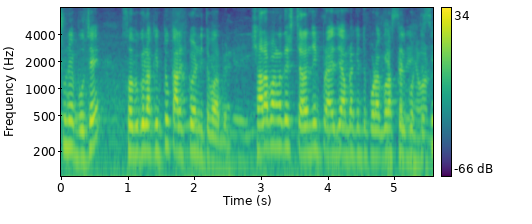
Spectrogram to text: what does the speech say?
শুনে বুঝে ছবিগুলো কিন্তু কালেক্ট করে নিতে পারবেন। সারা বাংলাদেশ চ্যালেঞ্জিং প্রাইজে আমরা কিন্তু প্রোডাক্টগুলো সেল করতেছি।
